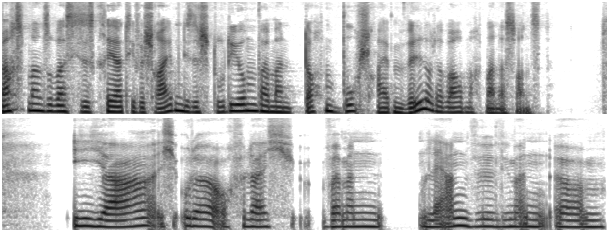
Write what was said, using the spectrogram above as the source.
macht man sowas, dieses kreative Schreiben, dieses Studium, weil man doch ein Buch schreiben will oder warum macht man das sonst? Ja, ich oder auch vielleicht, weil man lernen will, wie man, ähm,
